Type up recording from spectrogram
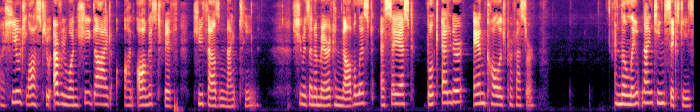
a huge loss to everyone, she died on August 5, 2019. She was an American novelist, essayist, book editor, and college professor. In the late 1960s,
